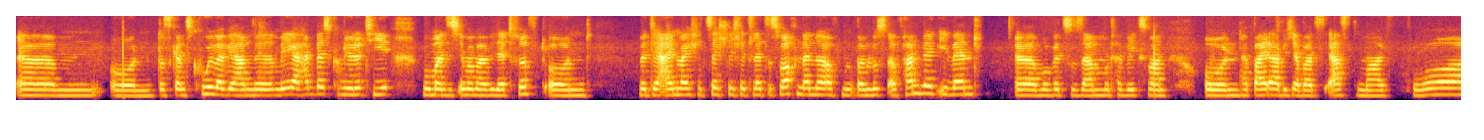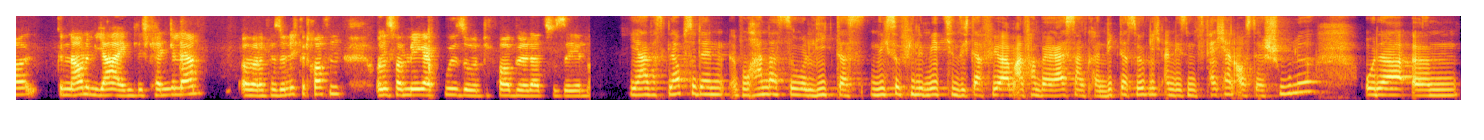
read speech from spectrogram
Ähm, und das ist ganz cool, weil wir haben eine mega Handbase-Community, wo man sich immer mal wieder trifft. Und mit der einen war ich tatsächlich jetzt letztes Wochenende auf, beim Lust auf Handwerk-Event äh, wo wir zusammen unterwegs waren. Und beide habe ich aber das erste Mal vor genau einem Jahr eigentlich kennengelernt oder persönlich getroffen. Und es war mega cool, so die Vorbilder zu sehen. Ja, was glaubst du denn, woran das so liegt, dass nicht so viele Mädchen sich dafür am Anfang begeistern können? Liegt das wirklich an diesen Fächern aus der Schule oder ähm,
